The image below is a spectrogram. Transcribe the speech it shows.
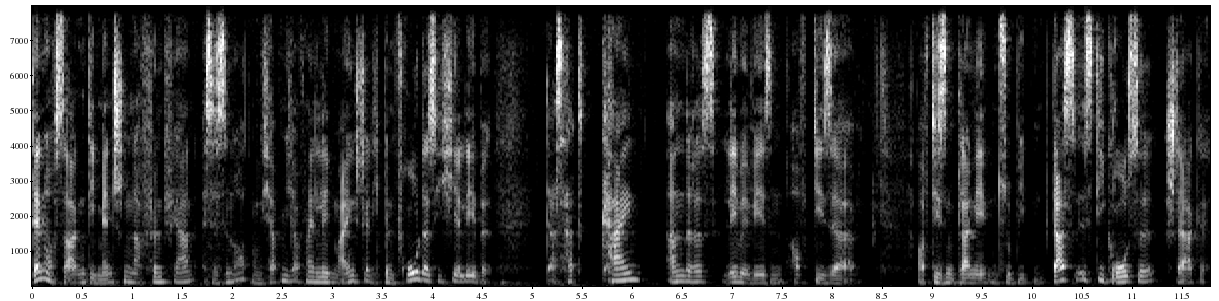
Dennoch sagen die Menschen nach fünf Jahren, es ist in Ordnung, ich habe mich auf mein Leben eingestellt, ich bin froh, dass ich hier lebe. Das hat kein anderes Lebewesen auf, dieser, auf diesem Planeten zu bieten. Das ist die große Stärke.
